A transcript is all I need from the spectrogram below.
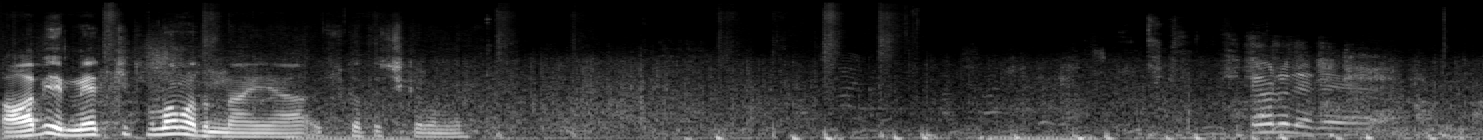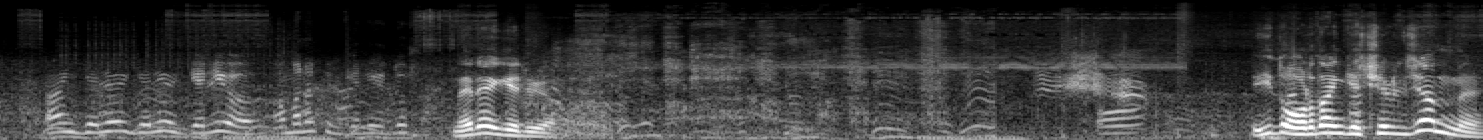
Abi medkit bulamadım ben ya. Üst kata çıkalım ya. Şöyle dedi. Lan geliyor geliyor geliyor. Aman akım geliyor dur. Nereye geliyor? O İyi de oradan geçebileceğim mi?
